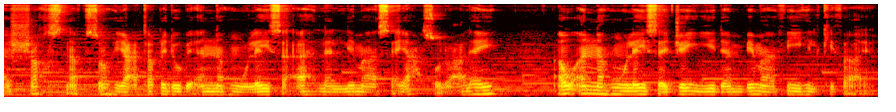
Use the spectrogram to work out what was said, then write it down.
الشخص نفسه يعتقد بأنه ليس أهلا لما سيحصل عليه أو أنه ليس جيدا بما فيه الكفاية.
